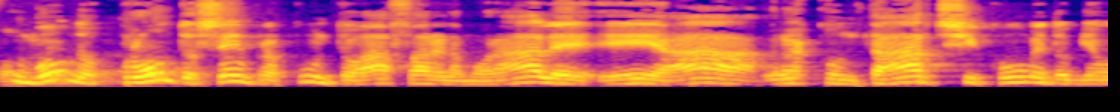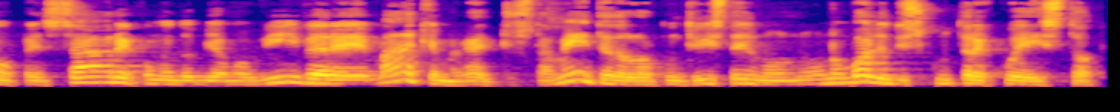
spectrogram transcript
un mondo pronto sempre appunto a fare la morale e a raccontarci come dobbiamo pensare, come dobbiamo vivere, ma anche magari giustamente dal loro punto di vista, io non, non voglio discutere questo,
